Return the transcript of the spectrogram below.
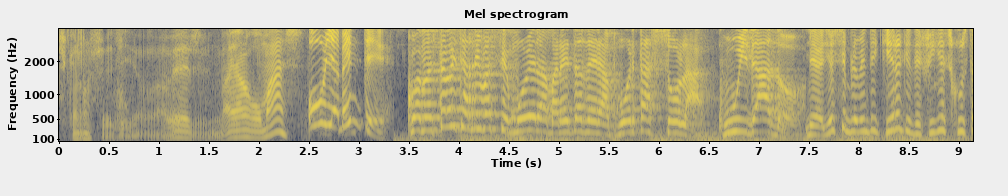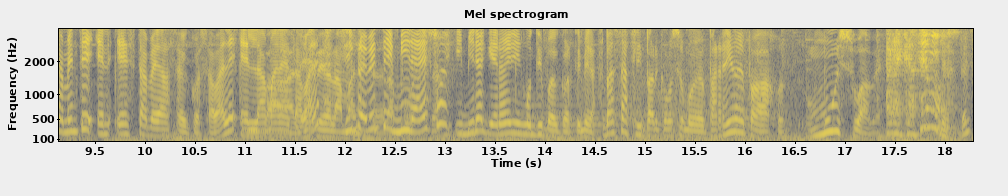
Es que no sé, tío. A ver, ¿hay algo más? ¡Obviamente! Cuando estabais arriba se mueve la maneta de la puerta sola. ¡Cuidado! Mira, yo simplemente quiero que te fijes justamente en esta pedazo de cosa, ¿vale? En la Vale, maneta, ¿vale? la simplemente maneta mira puerta. eso y mira que no hay ningún tipo de corte. Mira, vas a flipar cómo se mueve para arriba y para abajo. Muy suave. ¿Ahora qué hacemos? ¿Ves?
